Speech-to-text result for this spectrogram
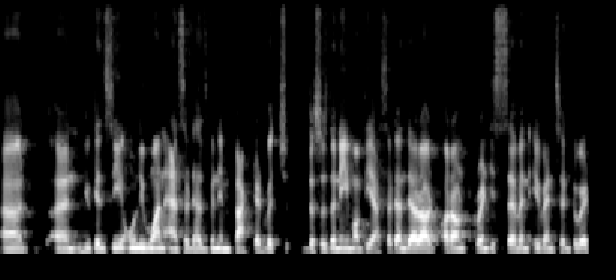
Uh, and you can see only one asset has been impacted, which this is the name of the asset, and there are around 27 events into it.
